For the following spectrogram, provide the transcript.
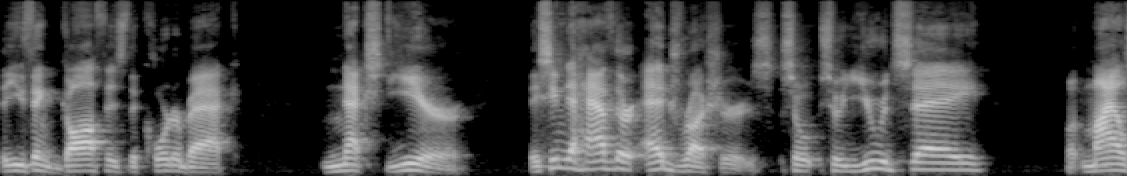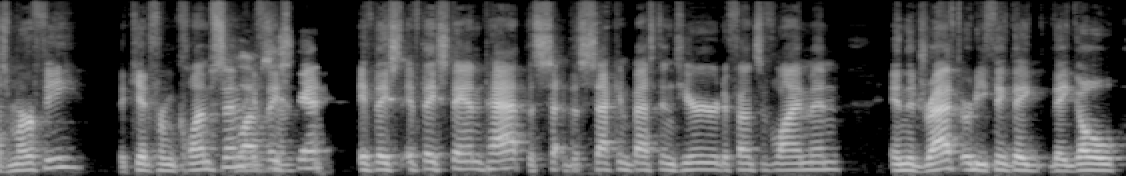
that you think Goff is the quarterback next year. They seem to have their edge rushers. So, so you would say what, Myles Murphy, the kid from Clemson, Clemson. if they stand if they if they stand pat, the the second best interior defensive lineman in the draft, or do you think they they go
